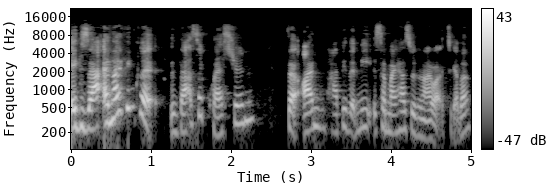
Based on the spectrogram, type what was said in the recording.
exactly and i think that that's a question that i'm happy that me so my husband and i work together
